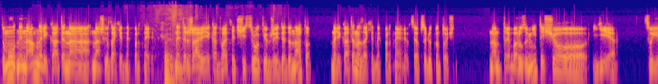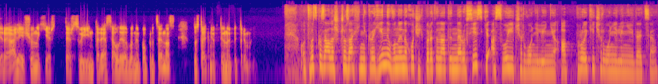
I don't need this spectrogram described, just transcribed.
Тому не нам нарікати на наших західних партнерів, не державі, яка 26 років вже йде до НАТО, нарікати на західних партнерів. Це абсолютно точно. Нам треба розуміти, що є свої реалії, що у них є теж свої інтереси, але вони, попри це, нас достатньо активно підтримують. От ви сказали, що західні країни вони не хочуть перетинати не російські, а свої червоні лінії. А про які червоні лінії йдеться?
